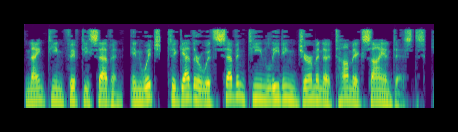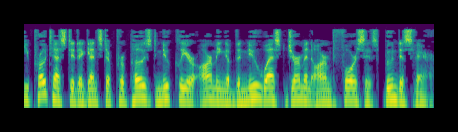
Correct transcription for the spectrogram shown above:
1957, in which, together with 17 leading German atomic scientists, he protested against a proposed nuclear arming of the new West German armed forces Bundeswehr.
